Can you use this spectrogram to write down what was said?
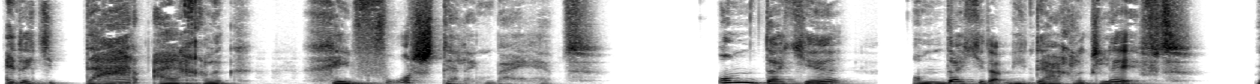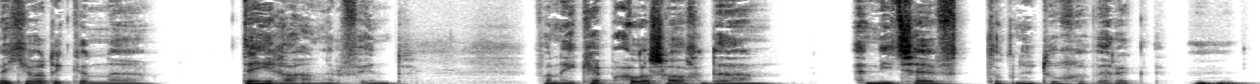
En dat je daar eigenlijk geen voorstelling bij hebt. Omdat je, omdat je dat niet dagelijks leeft. Weet je wat ik een uh, tegenhanger vind? Van ik heb alles al gedaan en niets heeft tot nu toe gewerkt. Mm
